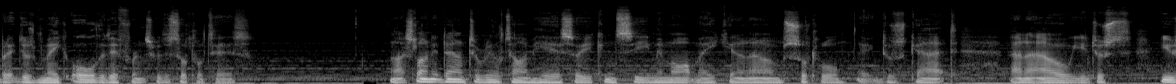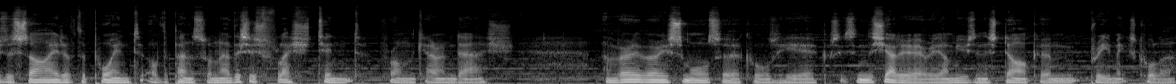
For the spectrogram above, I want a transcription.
but it does make all the difference with the subtleties. Right, slowing it down to real time here so you can see my mark making and how subtle it does get and how you just use the side of the point of the pencil. Now this is flesh tint from the Caran d'Ache and very very small circles here because it's in the shadow area I'm using this darker pre-mixed colour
